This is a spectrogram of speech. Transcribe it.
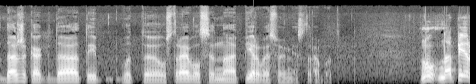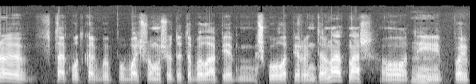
даже когда ты вот э, устраивался на первое свое место работы? Ну, на первое, так вот как бы по большому счету, это была школа, первый интернат наш, вот, угу. и по,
